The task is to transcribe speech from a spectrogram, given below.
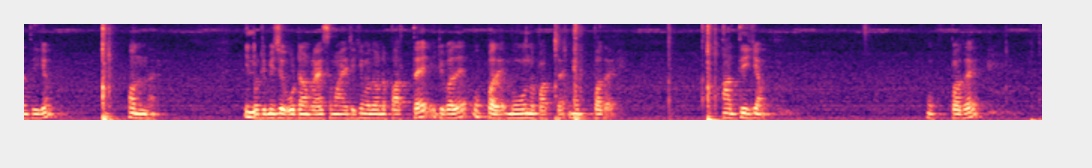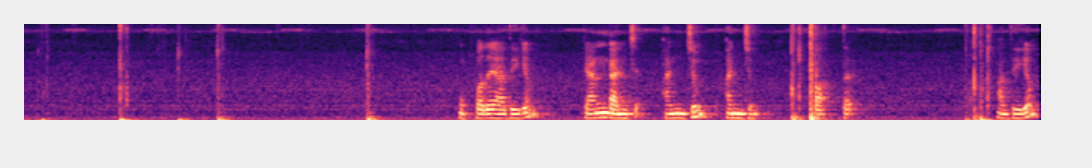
അധികം ഒന്ന്. ഇനി ഒരുമിച്ച് കൂട്ടാൻ പ്രയാസമായിരിക്കും. അതുകൊണ്ട് പത്ത് ഇരുപത് മുപ്പത് മൂന്ന് പത്ത് മുപ്പത്. അധികം. മുപ്പത്. മുപ്പത് അധികം. രണ്ടഞ്ച് അഞ്ചും അഞ്ചും. പത്ത്. അധികം.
